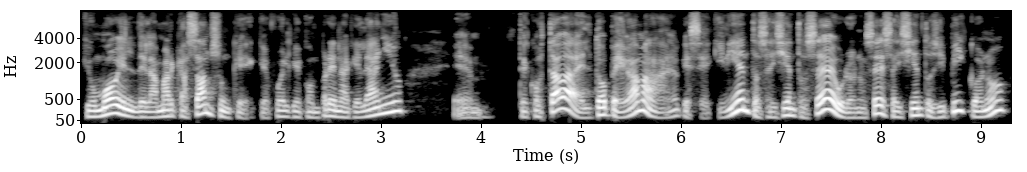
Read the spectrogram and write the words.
que un móvil de la marca Samsung, que, fue el que compré en aquel año, eh, te costaba el tope de gama, no qué sé, 500, 600 euros, no sé, 600 y pico, ¿no?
